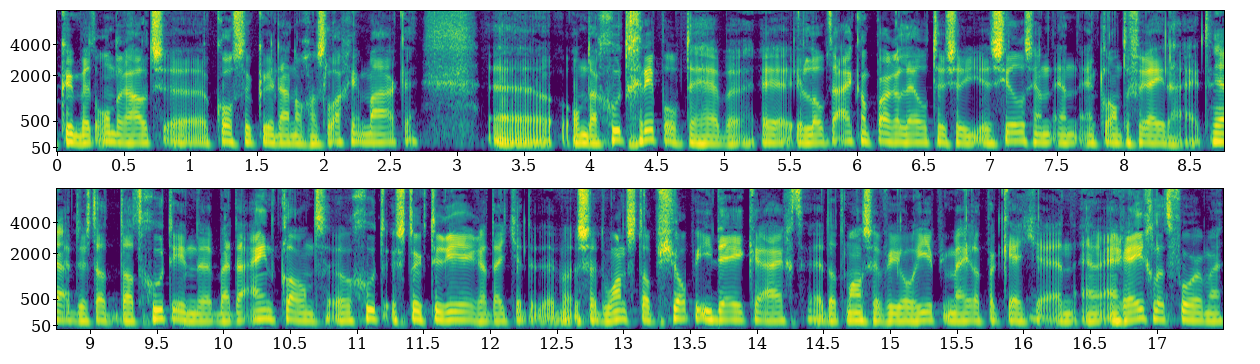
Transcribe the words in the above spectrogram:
kun je met onderhoudskosten kun je daar nog een slag in maken. Uh, om daar goed grip op te hebben... Je loopt eigenlijk een parallel tussen je sales en, en, en klanttevredenheid. Ja. Dus dat, dat goed in de, bij de eindklant goed structureren... dat je het one-stop shop idee krijgt. Dat man zegt van joh, hier heb je mijn hele pakketje en, en, en, regel het voor me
